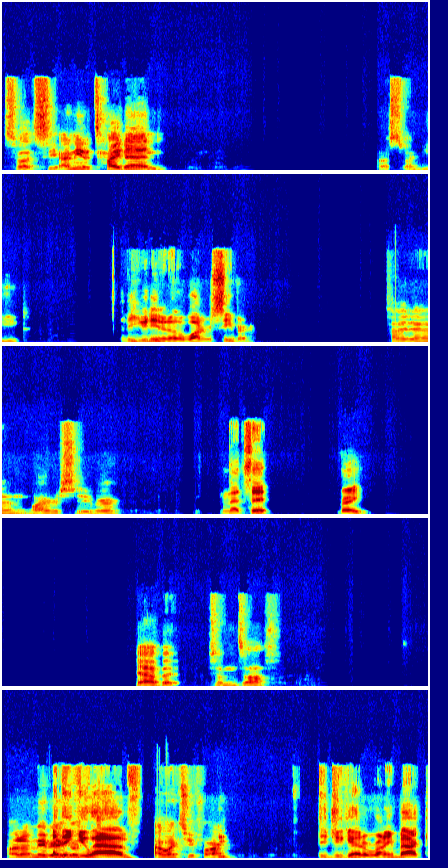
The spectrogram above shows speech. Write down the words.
So let's see. I need a tight end. What else do I need? I think you need another wide receiver, Tight end, wide receiver. and that's it, right? Yeah, but something's off. I don't know. Maybe I I, think go- you have. I went too far. Mm. Did you get a running back?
